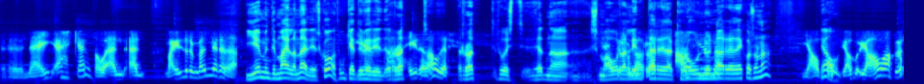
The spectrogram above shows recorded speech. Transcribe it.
Uh, nei, ekki ennþá, en, en mælur með mér eða? Ég myndi mæla með þér, sko. Þú getur verið þér. rödd, þú veist, hérna, smára lindar eða krónunar eða eitthvað svona. Já, Já. Ból, já, já, akkur.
